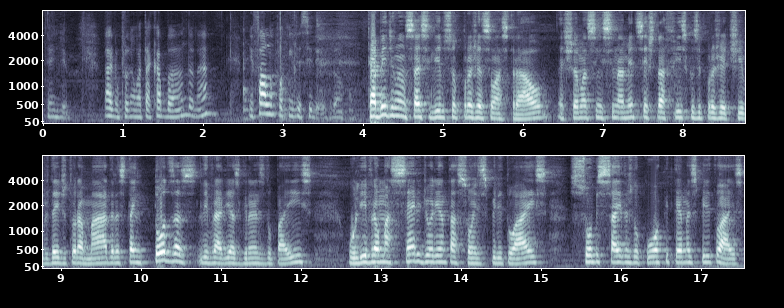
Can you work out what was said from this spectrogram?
Entendi. Wagner, o programa está acabando, né? Me fala um pouquinho desse livro. Acabei de lançar esse livro sobre projeção astral, é, chama-se Ensinamentos Extrafísicos e Projetivos, da editora Madras, está em todas as livrarias grandes do país. O livro é uma série de orientações espirituais sobre saídas do corpo e temas espirituais.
